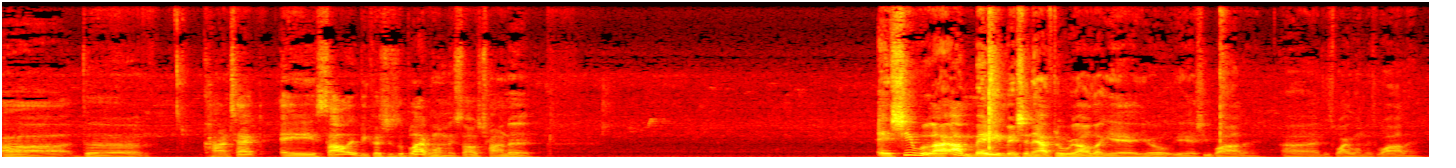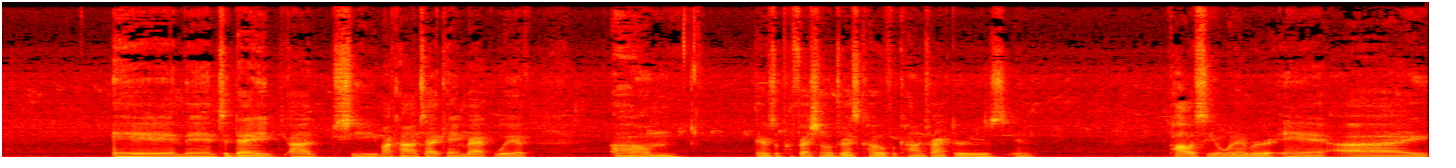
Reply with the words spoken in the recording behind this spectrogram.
uh, the contact a solid because she's a black woman. So I was trying to. And she was like, I made mention afterward. I was like, yeah, yo, yeah, she wilding. Uh, this white woman's wilding. And then today, uh, she, my contact came back with, um, there's a professional dress code for contractors in policy or whatever, and I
